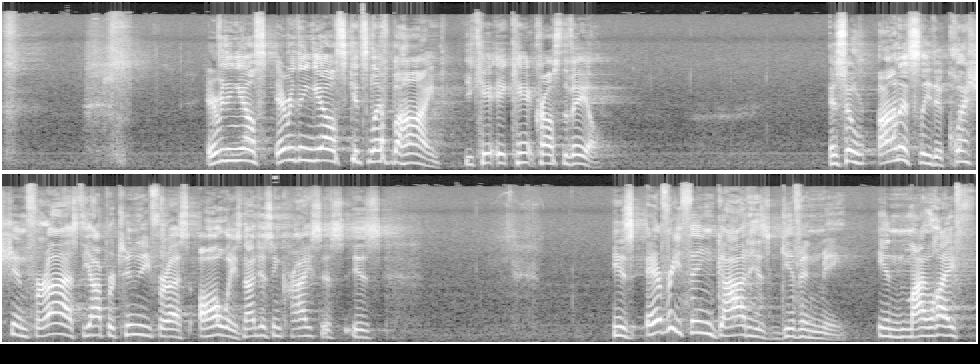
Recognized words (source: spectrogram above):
everything else, everything else gets left behind. You can't, it can't cross the veil. And so, honestly, the question for us, the opportunity for us always, not just in crisis, is is everything God has given me in my life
